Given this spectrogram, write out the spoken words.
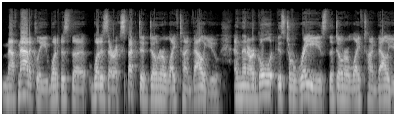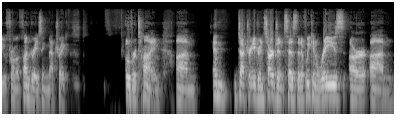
mathematically what is the what is their expected donor lifetime value and then our goal is to raise the donor lifetime value from a fundraising metric over time. Um, and Dr. Adrian Sargeant says that if we can raise our um,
